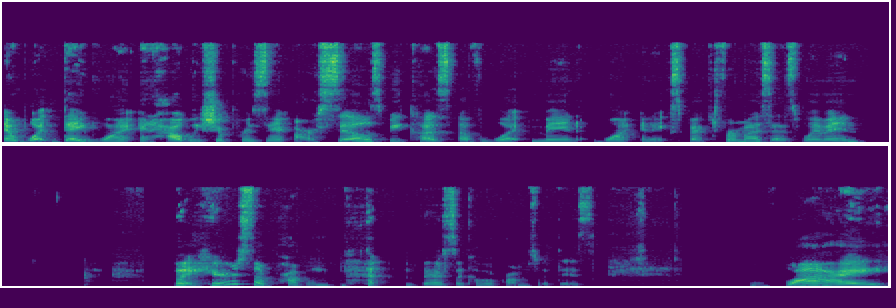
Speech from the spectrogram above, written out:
and what they want, and how we should present ourselves because of what men want and expect from us as women. But here's the problem there's a couple problems with this. Why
